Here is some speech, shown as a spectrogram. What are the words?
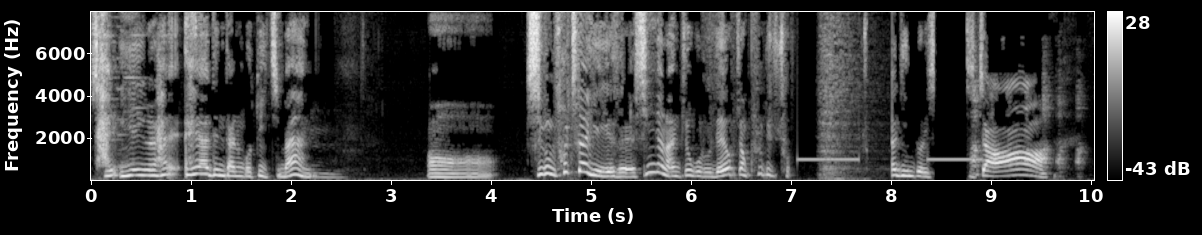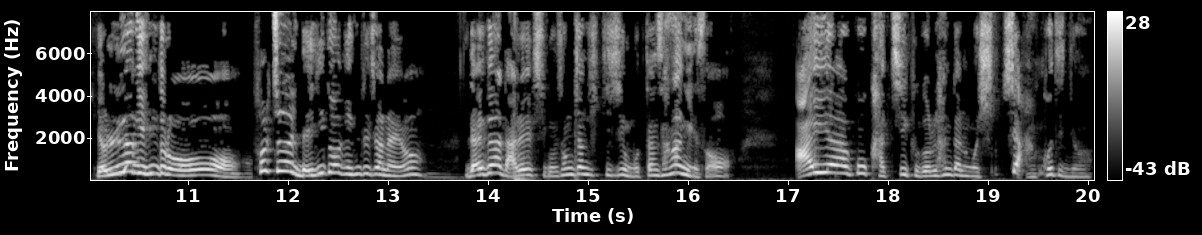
잘 이행을 하- 해야 된다는 것도 있지만 음. 어, 지금 솔직하게 얘기해서요. 10년 안쪽으로 내 업장 풀기 좋, 하기 힘들어, 이 진짜. 연락이 힘들어. 솔직하게 내기도 하기 힘들잖아요. 내가 나를 지금 성장시키지 못한 상황에서 아이하고 같이 그걸 한다는 건 쉽지 않거든요.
